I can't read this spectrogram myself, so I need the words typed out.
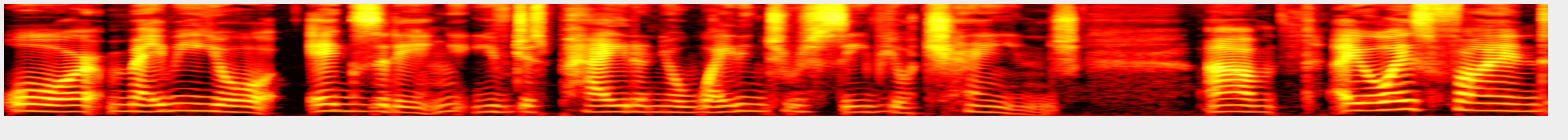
Or maybe you're exiting, you've just paid and you're waiting to receive your change. Um, I always find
